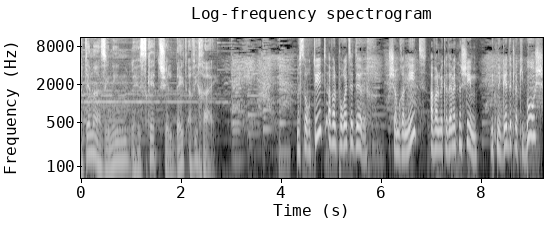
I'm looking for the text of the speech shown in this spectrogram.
אתם מאזינים להסכת של בית אביחי. מסורתית, אבל פורצת דרך. שמרנית, אבל מקדמת נשים. מתנגדת לכיבוש,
